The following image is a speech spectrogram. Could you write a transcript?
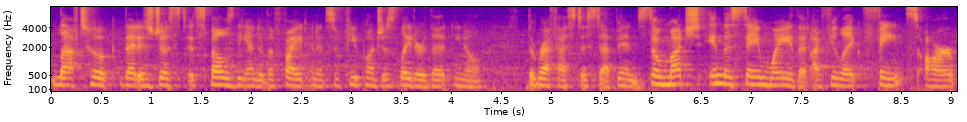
left hook that is just, it spells the end of the fight. And it's a few punches later that, you know, the ref has to step in. So much in the same way that I feel like feints are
